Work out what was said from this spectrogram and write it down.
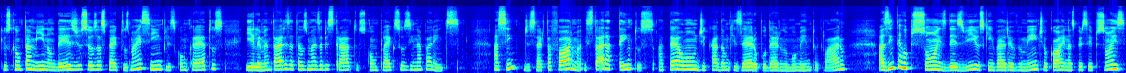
que os contaminam desde os seus aspectos mais simples, concretos e elementares até os mais abstratos, complexos e inaparentes. Assim, de certa forma, estar atentos até onde cada um quiser ou puder no momento, é claro, as interrupções, desvios que invariavelmente ocorrem nas percepções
